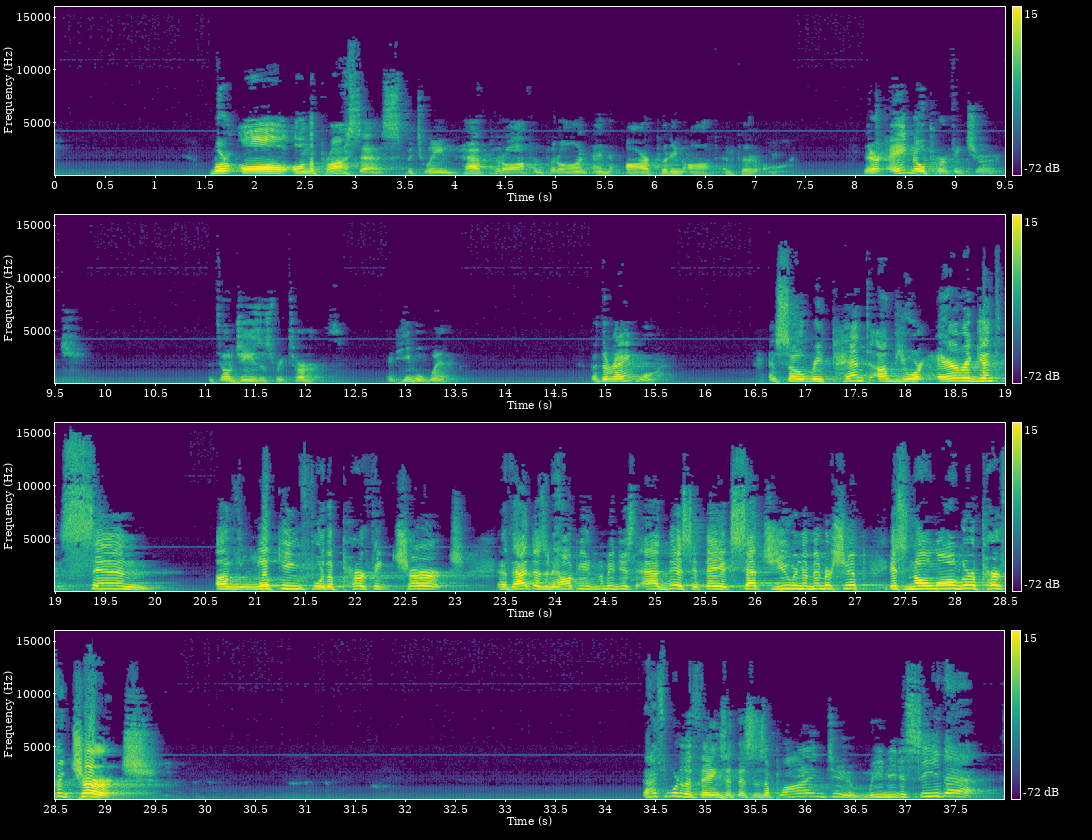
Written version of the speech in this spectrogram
We're all on the process between have put off and put on and are putting off and put on. There ain't no perfect church until Jesus returns, and he will win. But there ain't one. And so repent of your arrogant sin of looking for the perfect church. And if that doesn't help you, let me just add this. If they accept you into membership, it's no longer a perfect church. That's one of the things that this is applying to. We need to see that.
